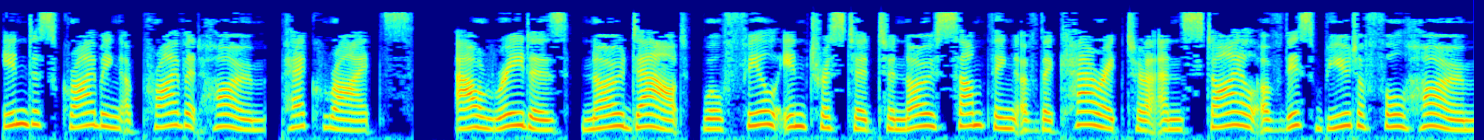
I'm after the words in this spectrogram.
In describing a private home, Peck writes, our readers, no doubt, will feel interested to know something of the character and style of this beautiful home,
